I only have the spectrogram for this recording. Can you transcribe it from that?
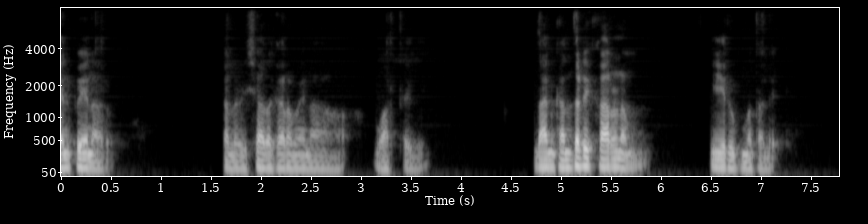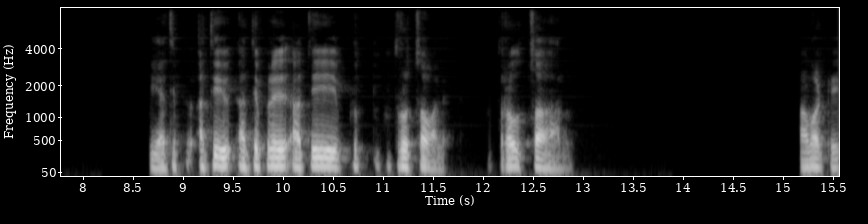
చనిపోయినారు. చాలా విషాదకరమైన వార్త ఇది. దానికంతటి కారణం ఈ రుగ్మతలే. ఈ అతి అతి అతి ప్రే అతి పుత్- పుత్రోత్సవాలే పుత్రోత్సాహాలు కాబట్టి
